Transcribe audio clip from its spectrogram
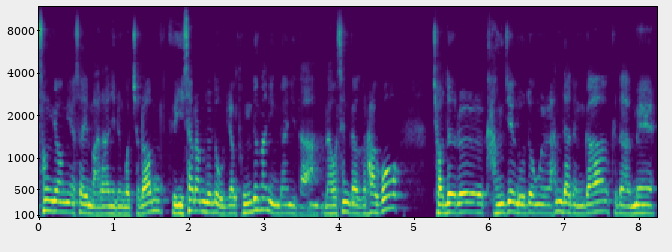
성경에서 말하는 이런 것처럼 그 이 사람들도 우리랑 동등한 인간이다라고 생각을 하고 저들을 강제 노동을 한다든가 그 다음에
